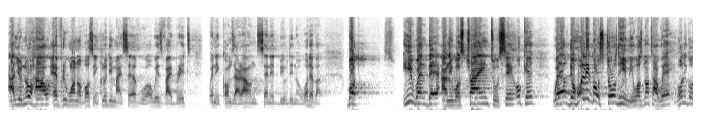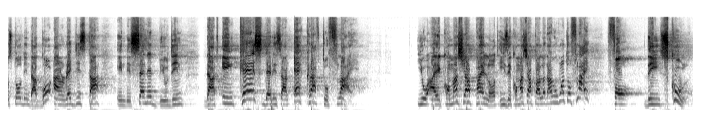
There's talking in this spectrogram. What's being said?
And you know how every one of us, including myself, will always vibrate when it comes around Senate building or whatever. But he went there and he was trying to say, okay, well, the Holy Ghost told him, he was not aware, the Holy Ghost told him that go and register in the Senate building that in case there is an aircraft to fly, you are a commercial pilot, he's a commercial pilot, and we want to fly for the school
